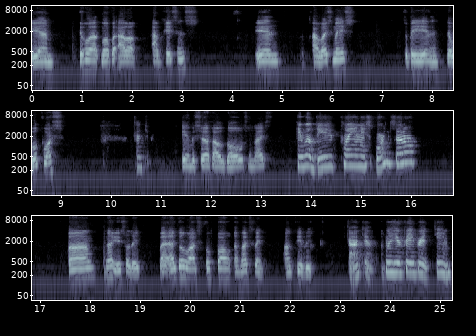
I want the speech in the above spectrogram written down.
and to hold up more for our applications and our resumes to be in the workforce Gotcha. and preserve our goals in life. Hey, Will, do you play any sports at all? Um, not usually, but I do watch football and wrestling on TV. Gotcha. Who's your favorite team?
